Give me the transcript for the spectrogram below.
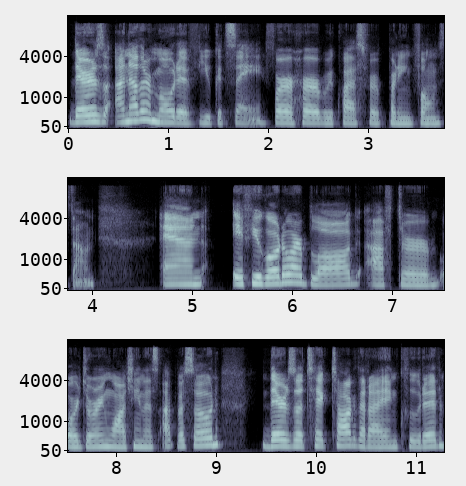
there's another motive you could say for her request for putting phones down. And if you go to our blog after or during watching this episode, there's a TikTok that I included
